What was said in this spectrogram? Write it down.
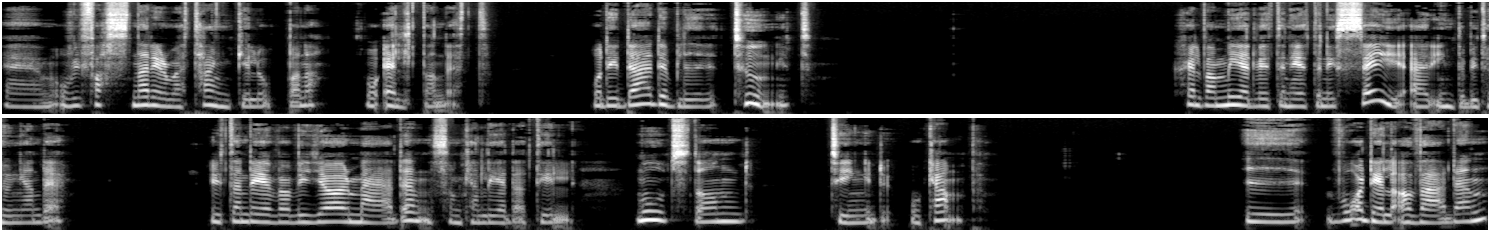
Ehm, och vi fastnar i de här tankeloparna och ältandet. Och det är där det blir tungt. Själva medvetenheten i sig är inte betungande. Utan det är vad vi gör med den som kan leda till motstånd, tyngd och kamp. I vår del av världen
